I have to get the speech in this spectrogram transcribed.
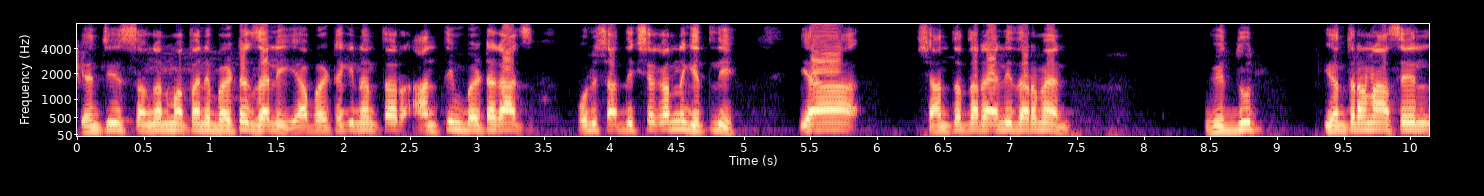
यांची संगनमताने बैठक झाली. या बैठकीनंतर अंतिम बैठक आज पोलीस अधीक्षकांनी घेतली. या शांतता रॅली दरम्यान विद्युत यंत्रणा असेल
